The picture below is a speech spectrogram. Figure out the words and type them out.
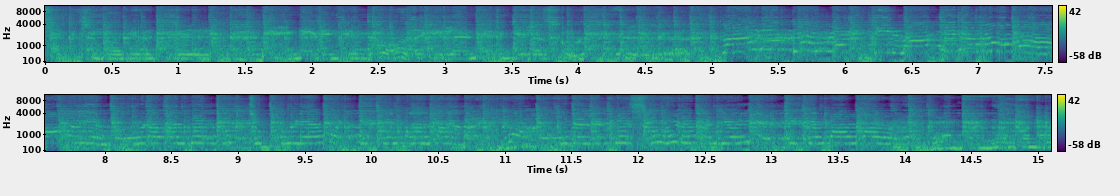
상상을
